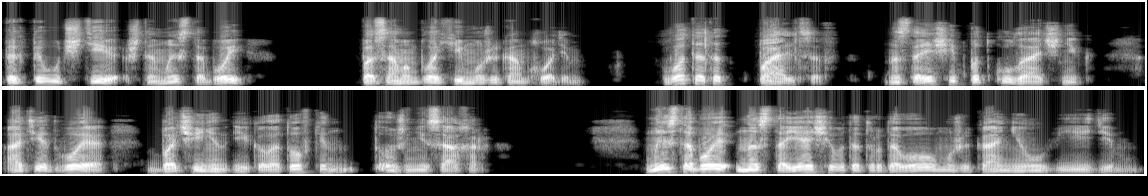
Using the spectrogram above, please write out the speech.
Так ты учти, что мы с тобой по самым плохим мужикам ходим. Вот этот Пальцев, настоящий подкулачник, а те двое, Бочинин и Колотовкин, тоже не сахар. Мы с тобой настоящего-то трудового мужика не увидим.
